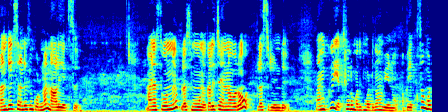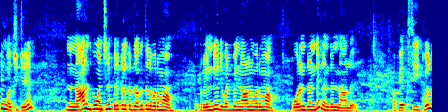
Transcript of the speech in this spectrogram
ரெண்டு எக்ஸ் ரெண்டு எக்ஸும் போட்டோம்னா நாலு எக்ஸு மைனஸ் ஒன்று ப்ளஸ் மூணு. கழிச்சா என்ன வரும்? ப்ளஸ் ரெண்டு. நமக்கு எக்ஸோட மதிப்பு மட்டும்தான் வேணும். அப்போ எக்ஸை மட்டும் இங்கே வச்சுட்டு இந்த நாலு இந்த பக்கம் வந்துச்சுன்னா பெருக்கலுக்கிறது வகத்தில் வருமா? இப்போ ரெண்டு டிவைட் பை நாலுன்னு வருமா? ஒரு ரெண்டு ரெண்டு ரெண்டு ரெண்டு நாலு. அப்போ எக்ஸ் ஈக்குவல்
